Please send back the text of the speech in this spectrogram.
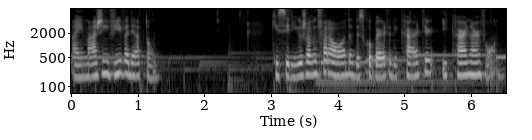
a imagem viva de Atom, que seria o jovem faraó da descoberta de Carter e Carnarvon.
